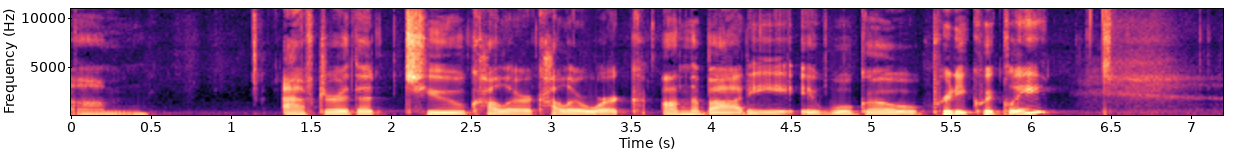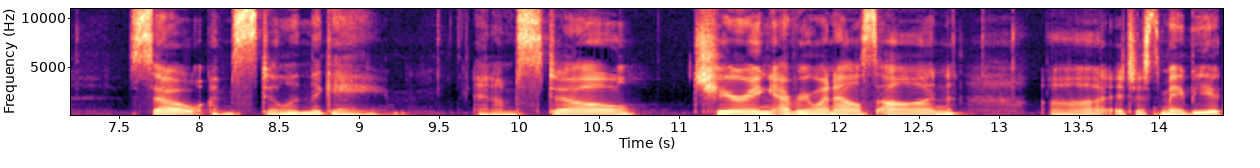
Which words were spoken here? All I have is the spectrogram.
um, after the two color color work on the body, it will go pretty quickly. So I'm still in the game, and I'm still cheering everyone else on. Uh, it just may be a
